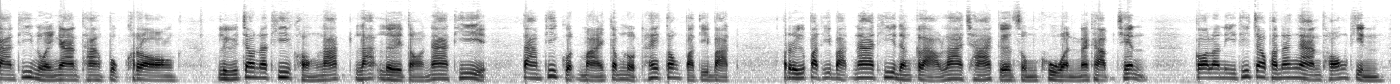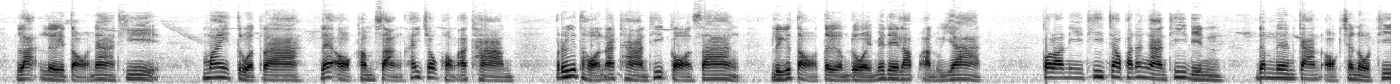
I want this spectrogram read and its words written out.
การที่หน่วยงานทางปกครอง หรือเจ้าหน้าที่ของรัฐละเลยต่อหน้าที่ตามที่กฎหมายกำหนดให้ต้องปฏิบัติ หรือปฏิบัติหน้าที่ดังกล่าวล่าช้าเกินสมควรนะครับ เช่น กรณีที่เจ้าพนักงานท้องถิ่นละเลยต่อหน้าที่ ไม่ตรวจตราและออกคำสั่งให้เจ้าของอาคาร รือถอนอาคารที่ก่อสร้าง หรือต่อเติมโดยไม่ได้รับอนุญาต กรณีที่เจ้าพนักงานที่ดินดำเนินการออกโฉนดที่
